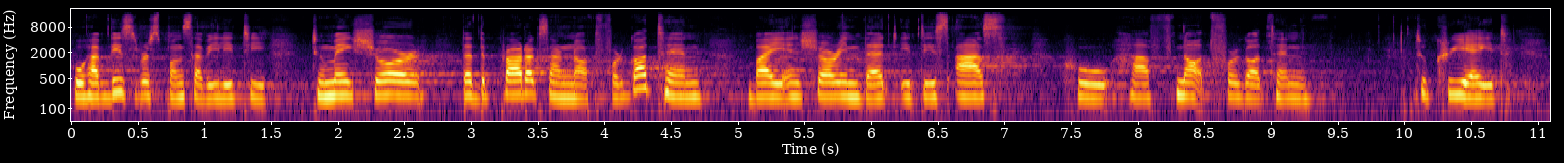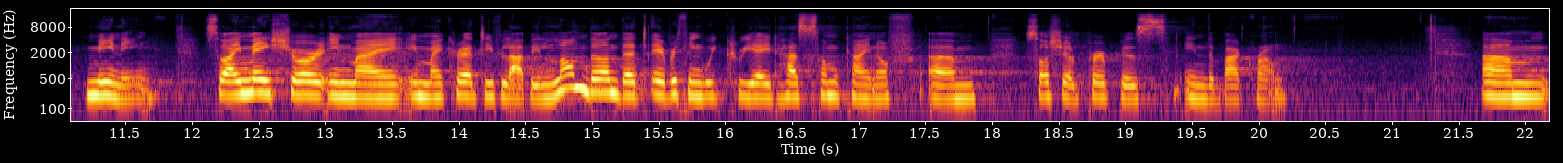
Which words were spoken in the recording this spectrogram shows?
who have this responsibility to make sure that the products are not forgotten by ensuring that it is us who have not forgotten to create meaning. So I make sure in my, in my creative lab in London that everything we create has some kind of um, social purpose in the background. Um,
